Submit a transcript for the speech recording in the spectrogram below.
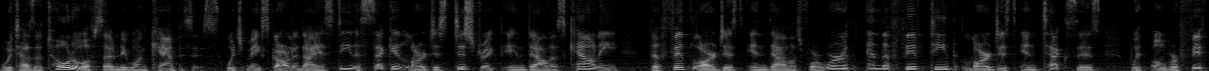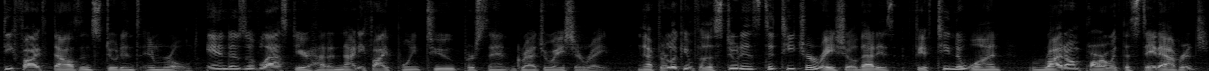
which has a total of 71 campuses, which makes Garland ISD the second largest district in Dallas County the fifth largest in Dallas Fort Worth, and the 15th largest in Texas with over 55,000 students enrolled. And as of last year, had a 95.2% graduation rate. Now, if you're looking for the students to teacher ratio, that is 15 to 1, right on par with the state average.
